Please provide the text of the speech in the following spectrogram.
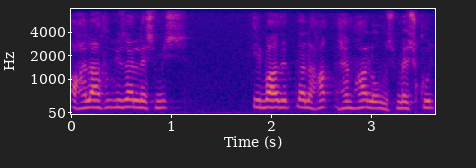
ahlakı güzelleşmiş, ibadetlerle hemhal olmuş, meşgul.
